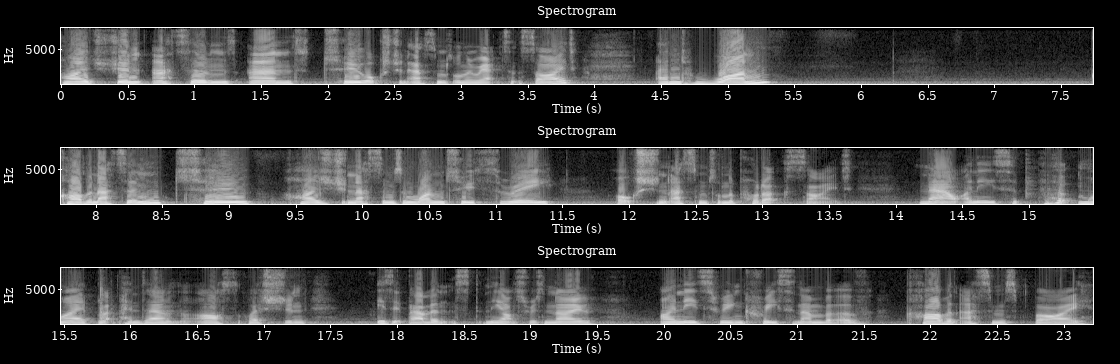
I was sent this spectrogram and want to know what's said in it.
hydrogen atoms and two oxygen atoms on the reactant side and one carbon atom, two hydrogen atoms and one, two, three oxygen atoms on the product side. Now I need to put my black pen down and ask the question, is it balanced? And the answer is no. I need to increase the number of carbon atoms by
